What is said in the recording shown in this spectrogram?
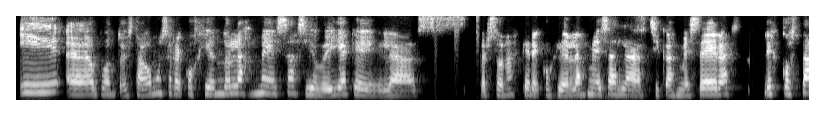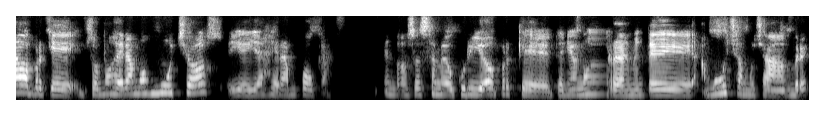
y eh, cuando estábamos recogiendo las mesas, yo veía que las personas que recogían las mesas, las chicas meseras, les costaba porque somos éramos muchos y ellas eran pocas. Entonces se me ocurrió porque teníamos realmente mucha, mucha hambre.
